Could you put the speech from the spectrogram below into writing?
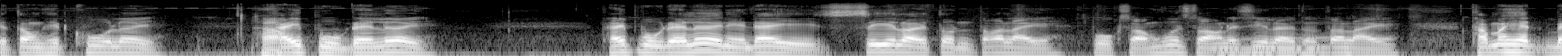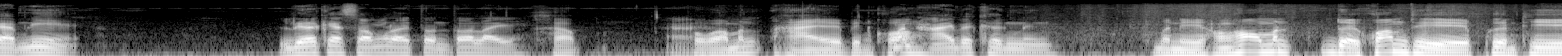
จะต้องเฮ็ดคู่เลยครับ ไถปลูกได้เลย ไถปลูกได้เลยนี่ได้400ต้นต่อไรปลูก2คูณ2ได้400ต้นต่อไรถ้ามาเฮ็ดแบบนี้ เหลือแค่200ต้นต่อไรครับอ่าเพราะว่ามันหายไปเป็นคลอมังนหายไปครึ่งหนึงบันนี้ของเฮามันด้วยความที่พื้นที่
